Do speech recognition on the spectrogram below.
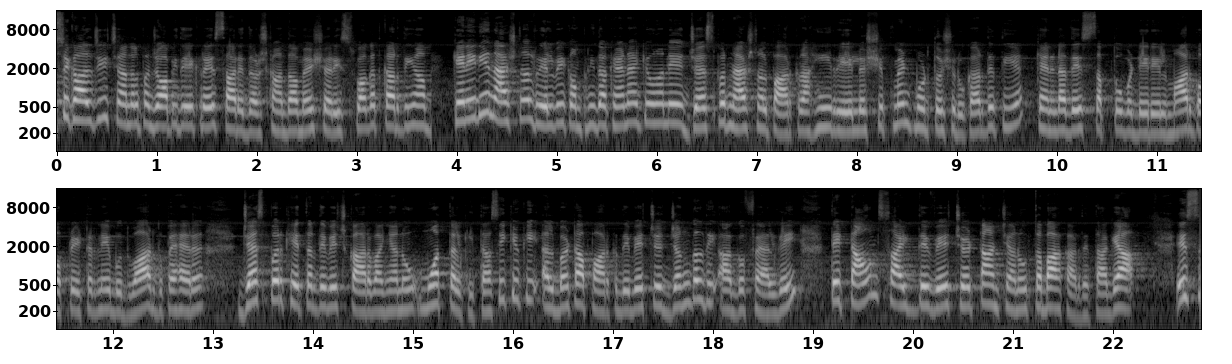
ਸ਼੍ਰੀ ਅਕਾਲ ਜੀ, ਚੈਨਲ ਪੰਜਾਬੀ ਦੇਖ ਰਹੇ ਸਾਰੇ ਦਰਸ਼ਕਾਂ ਦਾ ਮੈਂ ਸ਼ਰੀ ਸਵਾਗਤ ਕਰਦੀ ਹਾਂ। ਕੈਨੇਡੀਅਨ ਨੈਸ਼ਨਲ ਰੇਲਵੇ ਕੰਪਨੀ ਦਾ ਕਹਿਣਾ ਹੈ ਕਿ ਉਹਨਾਂ ਨੇ ਜੈਸਪਰ ਨੈਸ਼ਨਲ ਪਾਰਕ ਰਾਹੀਂ ਰੇਲ ਸ਼ਿਪਮੈਂਟ ਮੁੜ ਤੋਂ ਸ਼ੁਰੂ ਕਰ ਦਿੱਤੀ ਹੈ। ਕੈਨੇਡਾ ਦੇ ਸਭ ਤੋਂ ਵੱਡੇ ਰੇਲ ਮਾਰਗ ਆਪਰੇਟਰ ਨੇ ਬੁੱਧਵਾਰ ਦੁਪਹਿਰ ਜੈਸਪਰ ਖੇਤਰ ਦੇ ਵਿੱਚ ਕਾਰਵਾਈਆਂ ਨੂੰ ਮੁਅੱਤਲ ਕੀਤਾ ਸੀ ਕਿਉਂਕਿ ਅਲਬਰਟਾ ਪਾਰਕ ਦੇ ਵਿੱਚ ਜੰਗਲ ਦੀ ਅੱਗ ਫੈਲ ਗਈ ਤੇ ਟਾਊਨ ਸਾਈਟ ਦੇ ਵਿੱਚ ਢਾਂਚਿਆਂ ਨੂੰ ਤਬਾਹ ਕਰ ਦਿੱਤਾ ਗਿਆ। ਇਸ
